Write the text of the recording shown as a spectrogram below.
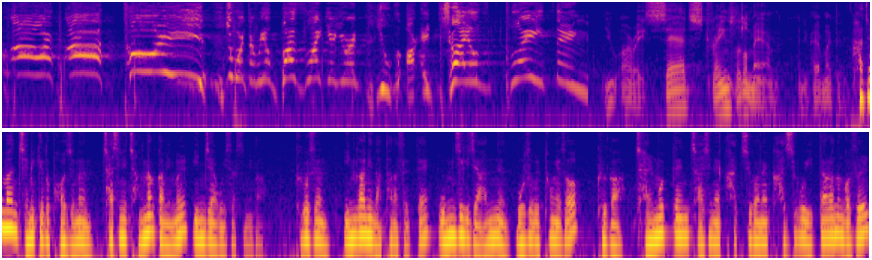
are a toy! You weren't the real Buzz Lightyear. You're a, you are a child's plaything. You are a sad, strange little man, and you have my pity. 하지만 재밌게도 버즈는 자신이 장난감임을 인지하고 있었습니다. 그것은 인간이 나타났을 때 움직이지 않는 모습을 통해서 그가 잘못된 자신의 가치관을 가지고 있다라는 것을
